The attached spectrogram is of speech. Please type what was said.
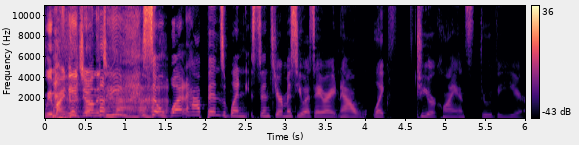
We might need you on the team. so what happens when since you're Miss USA right now, like to your clients through the year?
